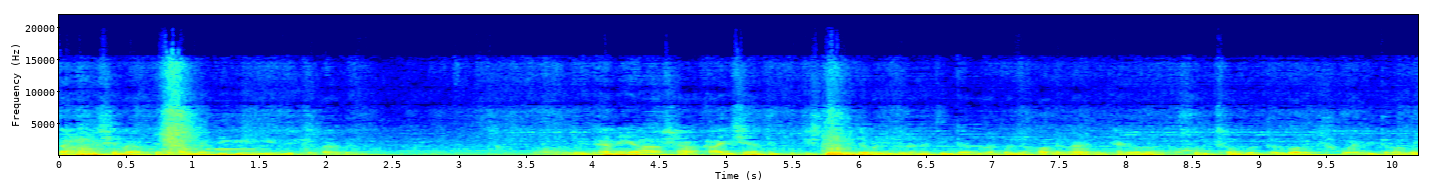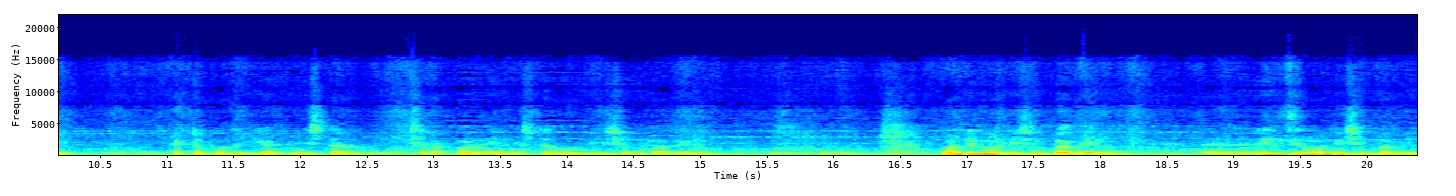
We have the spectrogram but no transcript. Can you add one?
তাহলে সে না আপনি সামনের দিকে এগিয়ে যেতে পারবেন এখানে আসা আইসা যে প্রতিষ্ঠা দিতে পারি ধরনের চিন্তা ভাবনা করলে হবে না। এখানে অনেক পরিশ্রম করতে হবে, অনেক সময় দিতে হবে। একটা গিয়ে আপনি স্টার সেট পাবেন স্টার মনিটেশন পাবেন কন্টেন্ট মনিটেশন পাবেন। রিলসের মনিটেশন পাবেন।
